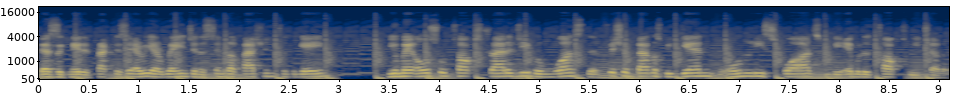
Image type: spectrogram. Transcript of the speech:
designated practice area arranged in a similar fashion to the game. You may also talk strategy, but once the official battles begin, only squads will be able to talk to each other.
